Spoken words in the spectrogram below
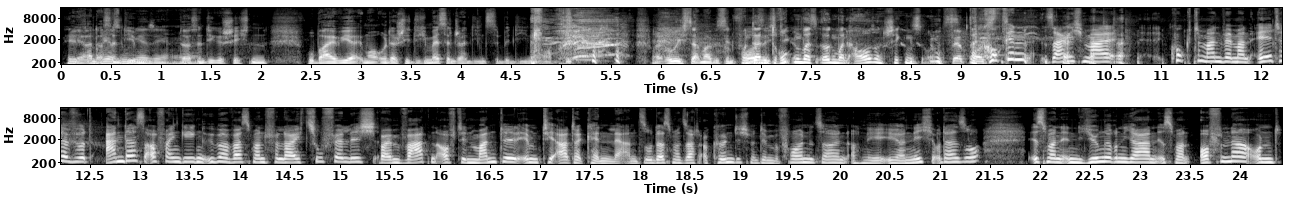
Hilft Ja, das sind, die, sehr. das ja. sind die Geschichten, wobei wir immer unterschiedliche Messenger-Dienste bedienen auch. Weil Uli ist da mal ein bisschen und dann drucken wir es irgendwann aus und schicken es uns. Gucken, sage ich mal, guckt man, wenn man älter wird, anders auf ein Gegenüber, was man vielleicht zufällig beim Warten auf den Mantel im Theater kennenlernt, so dass man sagt, ach, könnte ich mit dem befreundet sein? Ach nee, eher nicht oder so. Ist man in jüngeren Jahren ist man offener und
